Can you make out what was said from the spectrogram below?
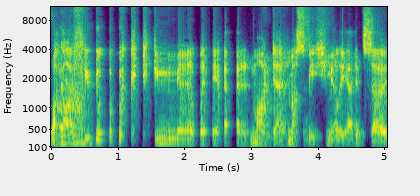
Like yeah. I feel humiliated. My dad must be humiliated. So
